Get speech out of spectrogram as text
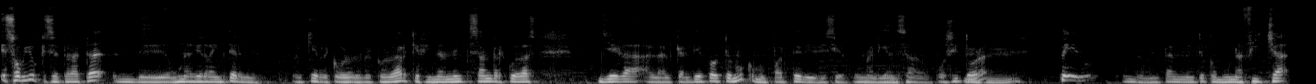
es obvio que se trata de una guerra interna. Hay que recor- recordar que finalmente Sandra Cuevas llega a la alcaldía de Cuauhtémoc como parte de, cierto, una alianza opositora, pero fundamentalmente como una ficha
